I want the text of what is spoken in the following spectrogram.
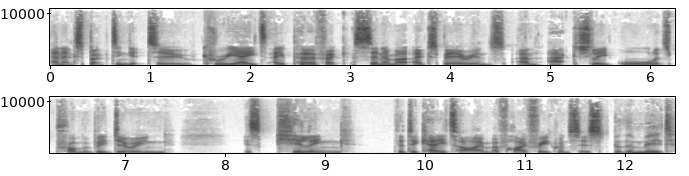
and expecting it to create a perfect cinema experience, and actually all it's probably doing is killing the decay time of high frequencies. But the mid,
